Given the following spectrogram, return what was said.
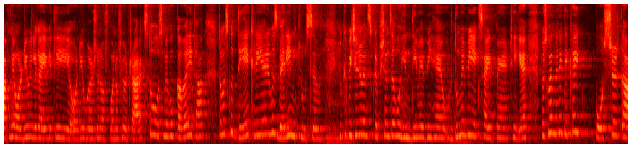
آپ نے آڈیو ہی لگائی ہوئی تھی audio version of one of your tracks تو اس میں وہ کور ہی تھا تو میں اس کو دیکھ رہی ہے واز ویری انکلوسو کیونکہ پیچھے جو انسکرپشنز ہیں وہ ہندی میں بھی ہیں اردو میں بھی ایک سائڈ پہ ہیں ٹھیک ہے پھر اس کے بعد میں نے دیکھا ایک پوسٹر تھا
